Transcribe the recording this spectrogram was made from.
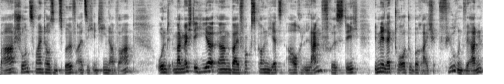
war, schon 2012, als ich in China war. Und man möchte hier ähm, bei Foxconn jetzt auch langfristig im Elektroautobereich führend werden,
